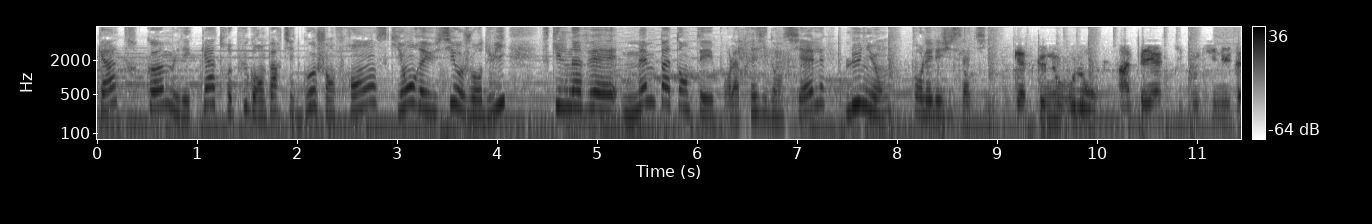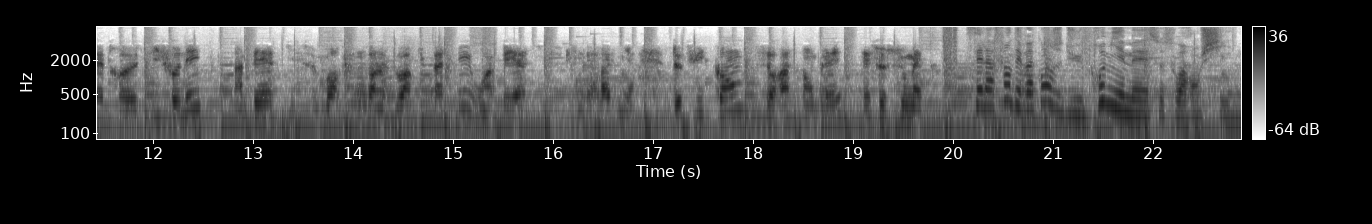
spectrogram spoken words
4 comme les quatre plus grands partis de gauche en France qui ont réussi aujourd'hui ce qu'ils n'avaient même pas tenté pour la présidentielle, l'union pour les législatives. Qu'est-ce que nous voulons? Un PS qui continue d'être siphonné? Un PS qui se morfond dans la gloire du passé ou un PS qui se vers l'avenir? Depuis quand se rassembler et se soumettre? C'est la fin des vacances du 1er mai ce soir en Chine,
